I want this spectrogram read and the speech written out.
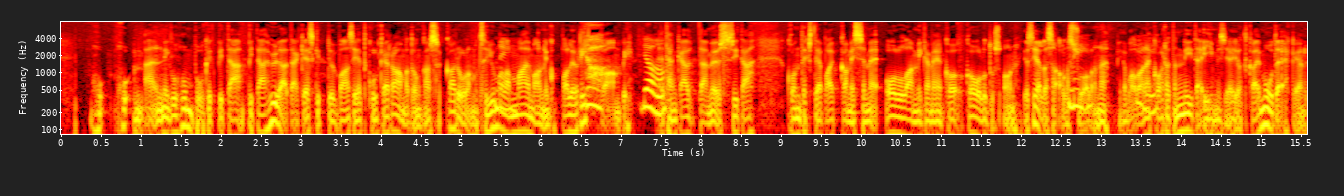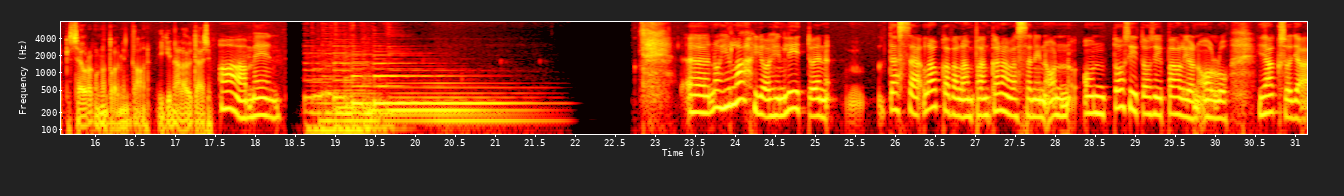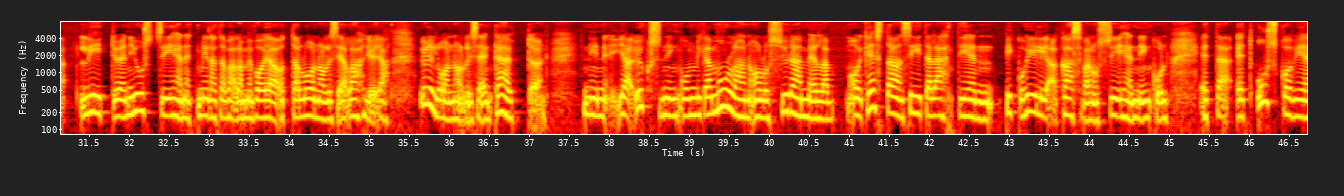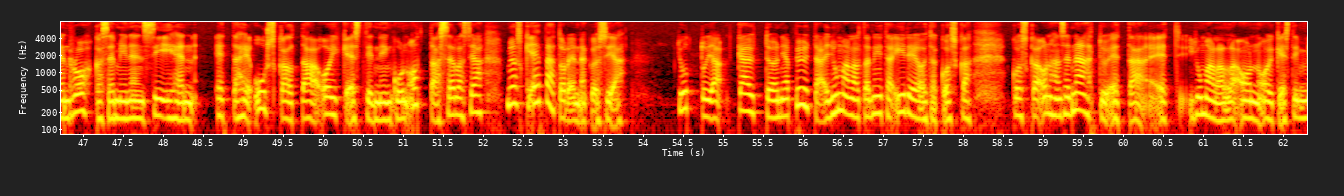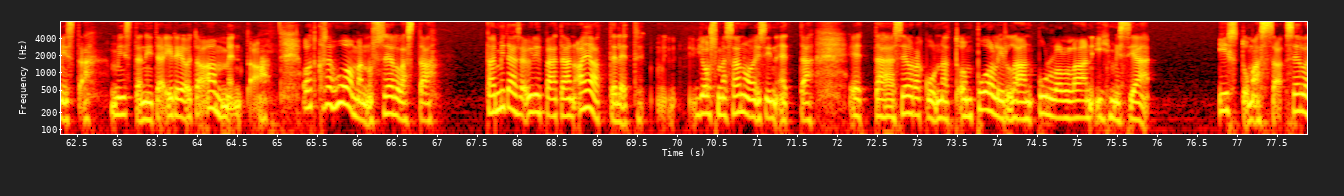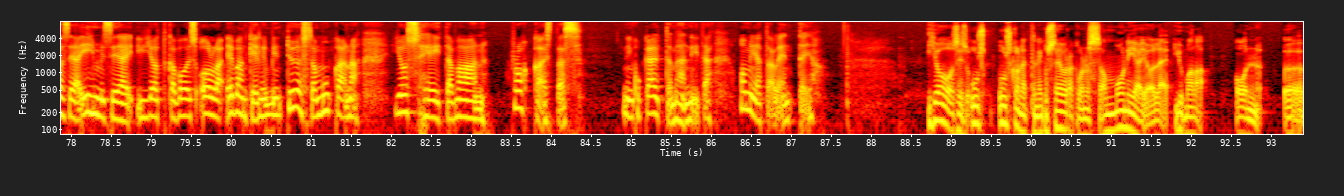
hu, hu, niin kuin humpuukit pitää, pitää hylätä ja keskittyä vaan siihen, että kulkee raamatun kanssa kadulla, mutta se Jumalan niin. maailma on niin kuin paljon rikkaampi. Joo. Että hän käyttää myös sitä kontekstia paikkaa, missä me ollaan, mikä meidän koulutus on. Ja siellä saa olla niin. suolana ja valoinen niin. kohdata niitä ihmisiä, jotka ei muuten ehkä jonnekin seurakunnan toimintaan ikinä löytäisi. Aamen. Noihin lahjoihin liittyen tässä Laukkavalampaan kanavassa niin on, on tosi tosi paljon ollut jaksoja liittyen just siihen, että millä tavalla me voidaan ottaa luonnollisia lahjoja yliluonnolliseen käyttöön. Niin, ja yksi, niin kuin mikä mulla on ollut sydämellä oikeastaan siitä lähtien pikkuhiljaa kasvanut siihen, niin kuin, että, että uskovien rohkaiseminen siihen, että he uskaltaa oikeasti niin kuin ottaa sellaisia myöskin epätodennäköisiä juttuja käyttöön ja pyytää Jumalalta niitä ideoita, koska, koska onhan se nähty, että, että Jumalalla on oikeasti mistä, mistä niitä ideoita ammentaa. Oletko sä huomannut sellaista, tai mitä sä ylipäätään ajattelet, jos mä sanoisin, että, että seurakunnat on puolillaan, pullollaan ihmisiä istumassa, sellaisia ihmisiä, jotka vois olla evankeliumin työssä mukana, jos heitä vaan rohkaistaisiin niin käyttämään niitä omia talentteja. Joo, siis uskon, että niin seurakunnassa on monia, joille Jumala on ö,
